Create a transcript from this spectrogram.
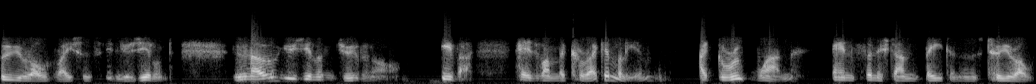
two-year-old races in New Zealand. No New Zealand juvenile ever has won the Karaka Million, a Group 1, and finished unbeaten in his two-year-old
